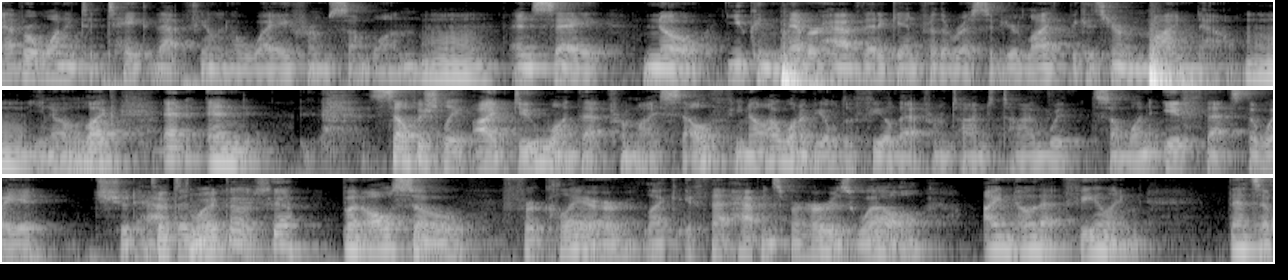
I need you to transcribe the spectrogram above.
ever wanting to take that feeling away from someone and say, no, you can never have that again for the rest of your life because you're mine now. Mm. You know, like, and, and selfishly, I do want that from myself. You know, I want to be able to feel that from time to time with someone if that's the way it should happen That's the way it goes. Yeah. but also for Claire, like if that happens for her as well, I know that feeling. That's a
